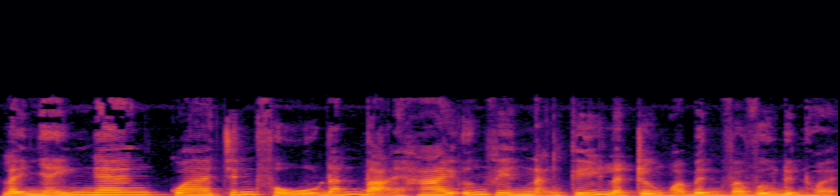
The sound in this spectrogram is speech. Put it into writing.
lại nhảy ngang qua chính phủ đánh bại hai ứng viên nặng ký là Trương Hòa Bình và Vương Đình Huệ.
